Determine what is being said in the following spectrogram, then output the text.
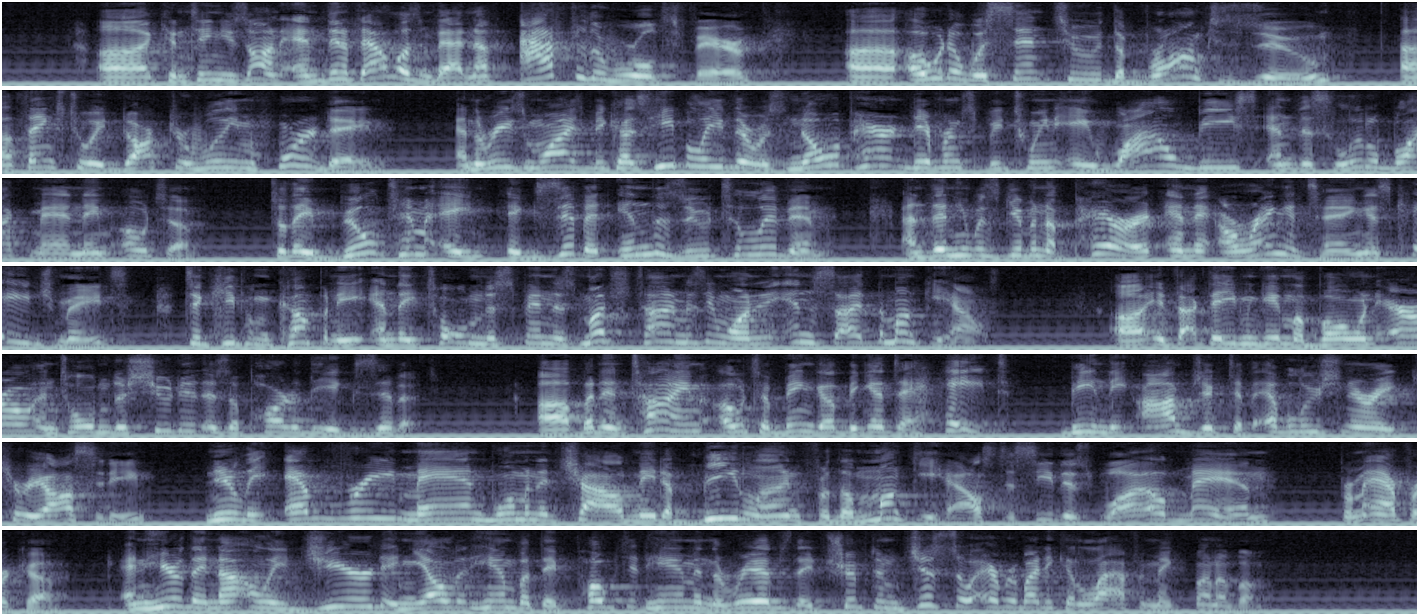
Uh, continues on. And then, if that wasn't bad enough, after the World's Fair, uh, Ota was sent to the Bronx Zoo uh, thanks to a Dr. William Hornaday. And the reason why is because he believed there was no apparent difference between a wild beast and this little black man named Ota. So they built him a exhibit in the zoo to live in. And then he was given a parrot and an orangutan as cage mates to keep him company, and they told him to spend as much time as he wanted inside the monkey house. Uh, in fact, they even gave him a bow and arrow and told him to shoot it as a part of the exhibit. Uh, but in time, Ota Benga began to hate being the object of evolutionary curiosity. Nearly every man, woman, and child made a beeline for the monkey house to see this wild man from Africa. And here they not only jeered and yelled at him, but they poked at him in the ribs, they tripped him just so everybody could laugh and make fun of him.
